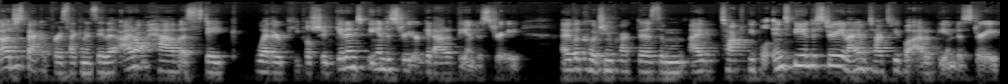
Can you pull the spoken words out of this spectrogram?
I'll just back up for a second and say that I don't have a stake whether people should get into the industry or get out of the industry. I have a coaching practice and I've talked people into the industry and I have talked people out of the industry.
